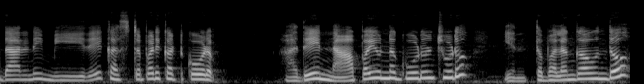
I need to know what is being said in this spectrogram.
దానిని మీరే కష్టపడి కట్టుకోవడం. అదే నాపై ఉన్న గూడును చూడు ఎంత బలంగా ఉందో.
